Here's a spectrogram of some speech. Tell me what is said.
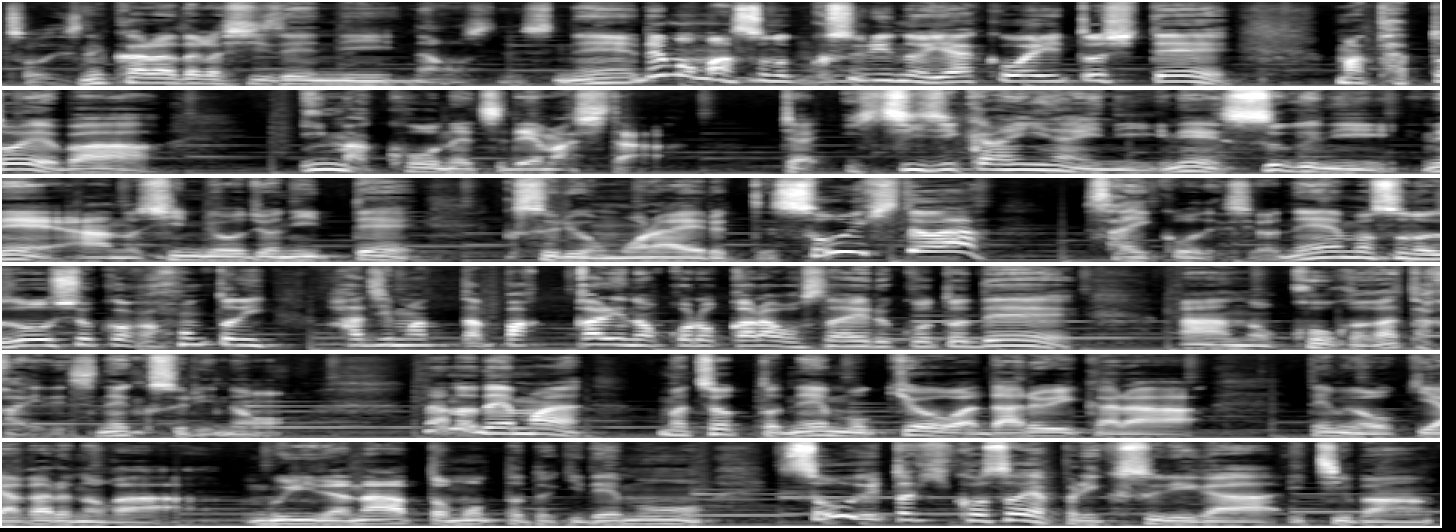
そうですね体が自然に治すんですねでもまあその薬の役割として、まあ、例えば今高熱出ましたじゃあ1時間以内にねすぐにねあの診療所に行って薬をもらえるってそういう人は最高ですよね。もうその増殖が本当に始まったばっかりの頃から抑えることであの効果が高いですね薬の。なのでまあ、まあ、ちょっとねもう今日はだるいからでも起き上がるのが無理だなと思った時でもそういう時こそやっぱり薬が一番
